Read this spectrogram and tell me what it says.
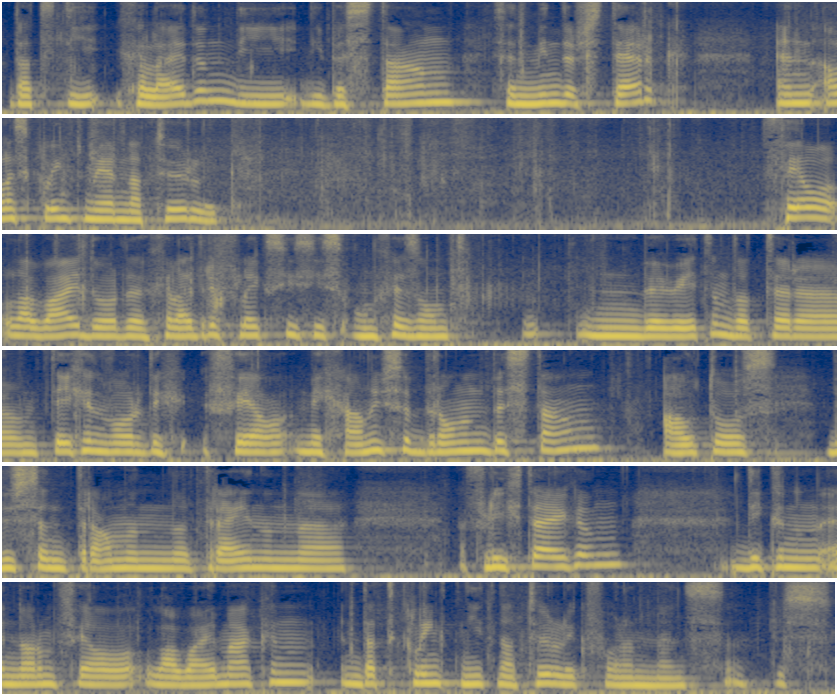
Dat die geluiden die, die bestaan, zijn minder sterk en alles klinkt meer natuurlijk. Veel lawaai door de geluidreflecties is ongezond. We weten dat er uh, tegenwoordig veel mechanische bronnen bestaan. Auto's, bussen, trammen, treinen, uh, vliegtuigen. Die kunnen enorm veel lawaai maken. En dat klinkt niet natuurlijk voor een mens. Dus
